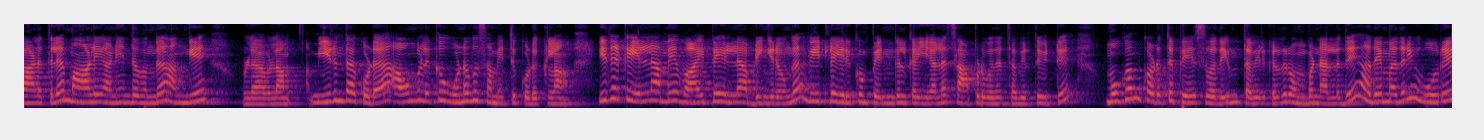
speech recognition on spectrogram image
காலத்தில் மாலை அணிந்தவங்க அங்கே உலாவலாம். இருந்தால் கூட அவங்களுக்கு உணவு சமைத்து கொடுக்கலாம். இதற்கு எல்லாமே வாய்ப்பே இல்லை அப்படிங்கிறவங்க வீட்டில் இருக்கும் பெண்கள் கையால் சாப்பிடுவதை தவிர்த்து விட்டு முகம் கொடுத்து பேசுவதையும் தவிர்க்கிறது ரொம்ப நல்லது. அதே மாதிரி ஒரே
